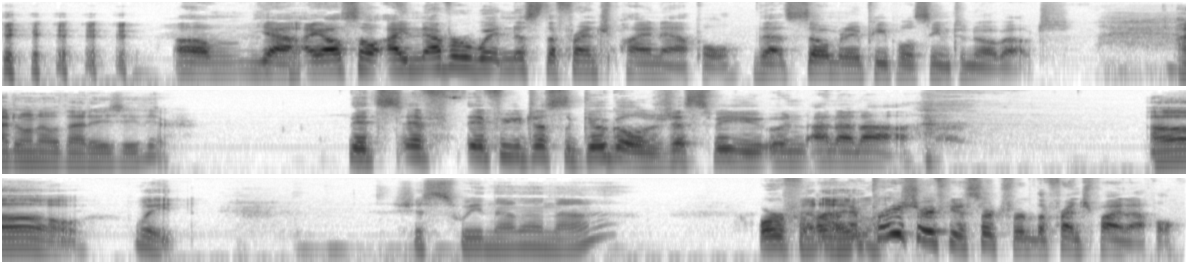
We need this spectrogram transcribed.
um, yeah, I also I never witnessed the French pineapple that so many people seem to know about. I don't know what that is either. It's if if you just Google "Je suis un ananas." Oh, wait. Je suis na na? or for, I'm pretty sure if you search for the French pineapple.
